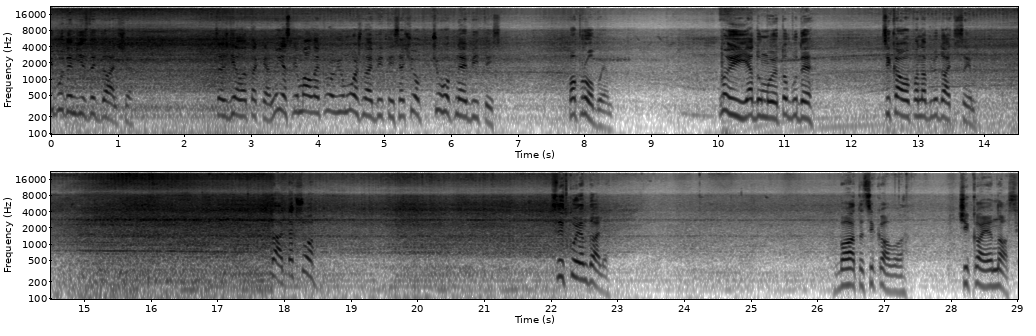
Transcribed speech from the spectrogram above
і будемо їздити далі. Це ж діло таке. Ну, якщо малою кров'ю можна обійтись, а чого, чого б не обійтись? Попробуємо. Ну і я думаю, то буде цікаво понаблюдати цим. Так, так що слідкуємо далі. Багато цікавого чекає нас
